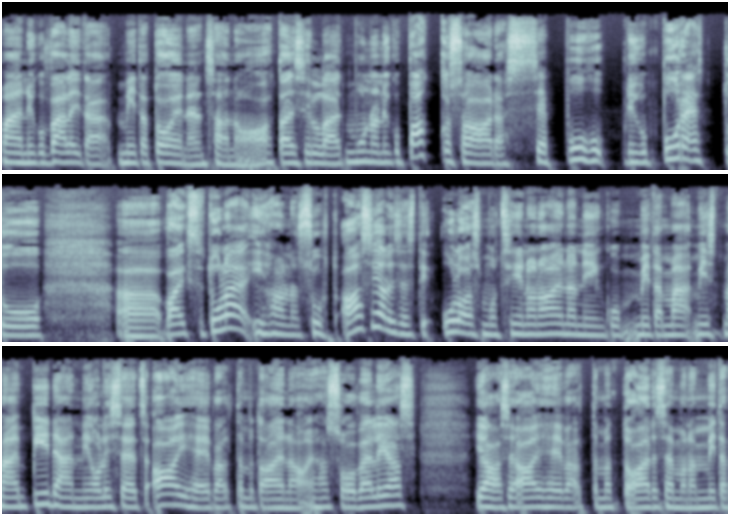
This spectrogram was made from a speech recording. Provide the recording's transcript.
mä en niinku välitä, mitä toinen sanoo. Tai sillä että mun on niinku pakko saada se puhu, niinku purettua, äh, vaikka se tulee ihan suht asiallisesti ulos, mutta siinä on aina niinku, mitä mä, mistä mä en pidä, niin oli se, että se aihe ei välttämättä aina ole ihan sovelias ja se aihe ei välttämättä ole aina semmoinen, mitä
